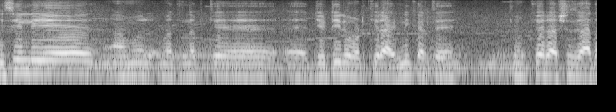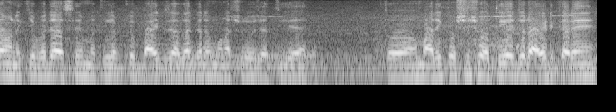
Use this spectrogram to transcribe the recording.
इसीलिए हम मतलब कि जीटी रोड की राइड नहीं करते, क्योंकि रश ज़्यादा होने की वजह से मतलब कि बाइक ज़्यादा गर्म होना शुरू हो जाती है। तो हमारी कोशिश होती है जो राइड करें,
